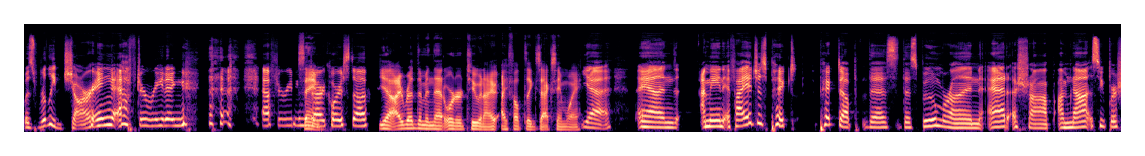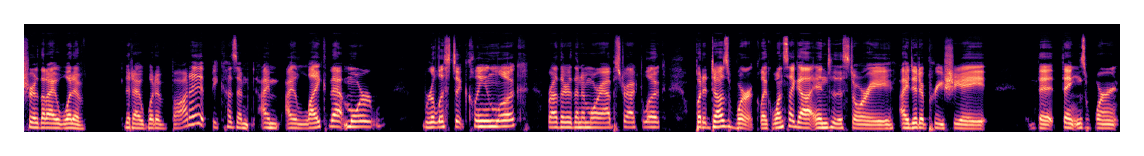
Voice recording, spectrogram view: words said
was really jarring after reading after reading same. the dark horse stuff yeah i read them in that order too and I, I felt the exact same way yeah and i mean if i had just picked picked up this this boom run at a shop i'm not super sure that i would have that i would have bought it because i'm i'm i like that more realistic, clean look rather than a more abstract look. But it does work. Like once I got into the story, I did appreciate that things weren't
